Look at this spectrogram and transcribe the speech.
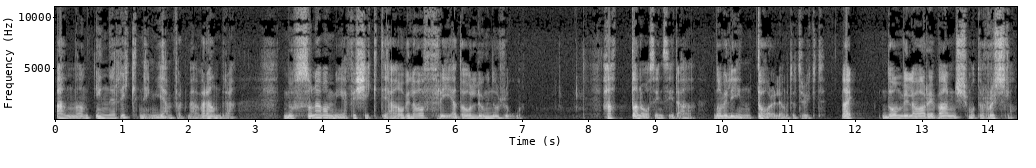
annan inriktning jämfört med varandra. Mussorna var mer försiktiga och ville ha fred och lugn och ro. Hattarna å sin sida, de ville inte ha det lugnt och tryggt. Nej, de ville ha revansch mot Ryssland.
